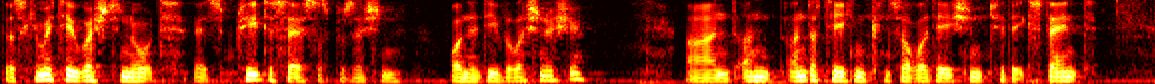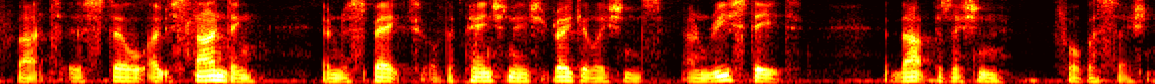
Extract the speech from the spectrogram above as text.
This committee wish to note its predecessor's position on the devolution issue and un undertaking consolidation to the extent that is still outstanding in respect of the pension age regulations and restate that position for this session.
